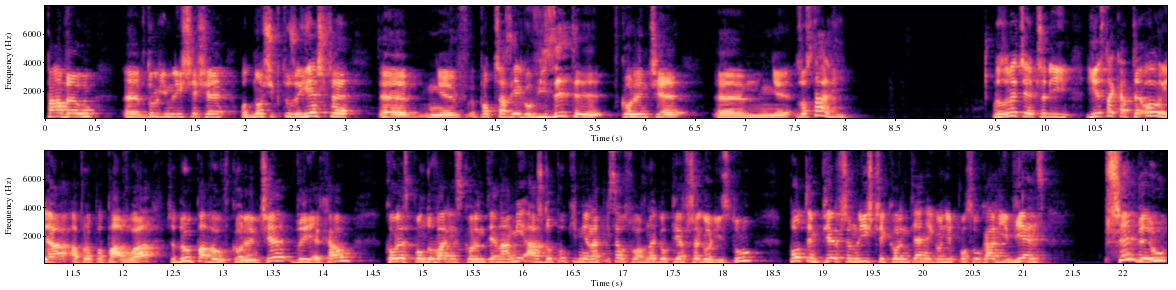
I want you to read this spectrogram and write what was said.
Paweł w drugim liście się odnosi, którzy jeszcze podczas jego wizyty w Koryncie zostali Rozumiecie? Czyli jest taka teoria a propos Pawła, że był Paweł w Koryncie, wyjechał, korespondowali z Koryntianami, aż dopóki nie napisał sławnego pierwszego listu. Po tym pierwszym liście Koryntianie go nie posłuchali, więc przybył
